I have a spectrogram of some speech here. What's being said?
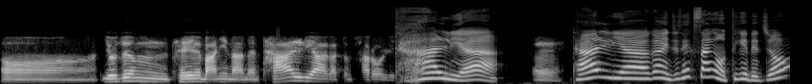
어, 요즘 제일 많이 나는 다알리아가 좀 잘 어울리죠. 다알리아. 네. 다알리아가 이제 색상이 어떻게 되죠?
